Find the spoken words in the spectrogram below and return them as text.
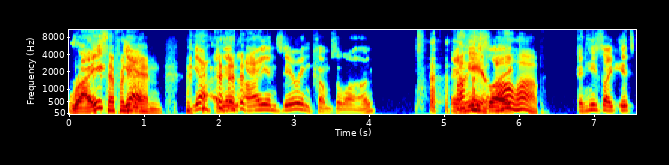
right, except for yeah. the end. yeah, and then Ian Ziering comes along, and he's like, all up. And he's like, "It's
